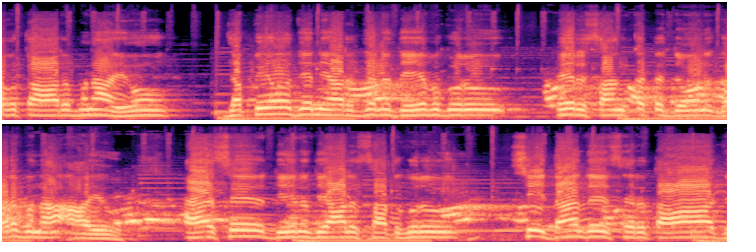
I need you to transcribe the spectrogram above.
ਅਵਤਾਰ ਬਣਾਇਓ, ਜਪਿਓ ਜਿਨ ਅਰਜਨ ਦੇਵ ਗੁਰੂ, ਫਿਰ ਸੰਕਟ ਜੋਨ ਗਰਭ ਨਾ ਆਇਓ। ਐਸੇ ਦੀਨ ਦਿਆਲ ਸਤਿਗੁਰੂ, ਸ਼ਹੀਦਾਂ ਦੇ ਸਿਰਤਾਜ,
